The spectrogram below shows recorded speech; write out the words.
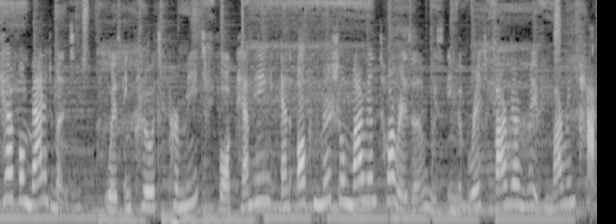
Careful management, which includes permits for camping and all commercial marine tourism within the Great Barrier Reef Marine Park,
